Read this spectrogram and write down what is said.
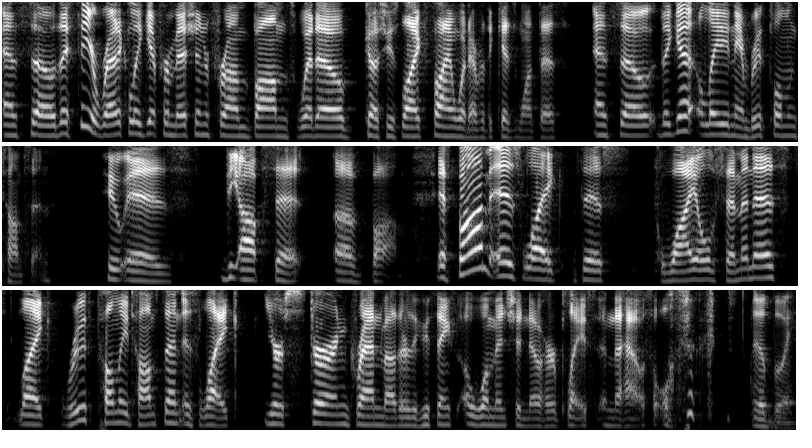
And so they theoretically get permission from Baum's widow because she's like, fine, whatever, the kids want this. And so they get a lady named Ruth Plumly Thompson, who is the opposite of Baum. If Baum is like this wild feminist, like Ruth Plumly Thompson is like your stern grandmother who thinks a woman should know her place in the household. Oh boy.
